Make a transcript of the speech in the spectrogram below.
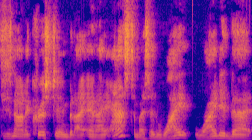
He's not a Christian, but I and I asked him. I said, why why did that?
